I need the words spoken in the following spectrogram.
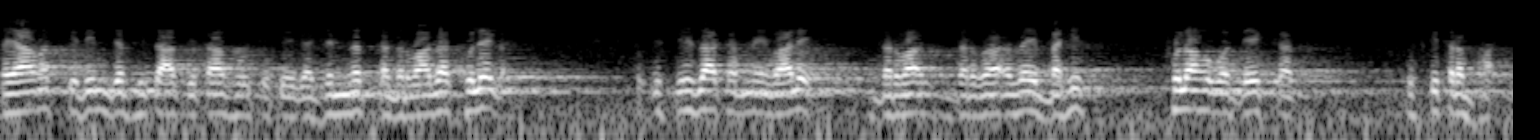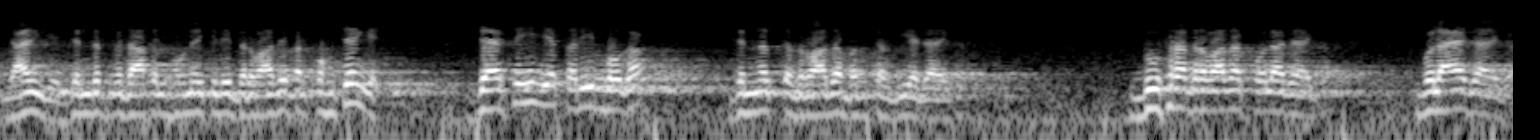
قیامت کے دن جب حساب کتاب ہو چکے گا، جنت کا دروازہ کھلے گا، تو استحضا کرنے والے دروازے بحث کھلا ہوا دیکھ کر اس کی طرف جائیں گے۔ جنت میں داخل ہونے کے لیے دروازے پر پہنچیں گے۔ جیسے ہی یہ قریب ہوگا، جنت کا دروازہ بند کر دیا جائے گا۔ دوسرا دروازہ کھولا جائے گا، بلایا جائے گا۔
